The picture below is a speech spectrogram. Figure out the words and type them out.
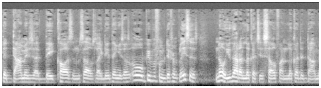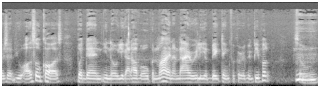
the damage that they cause themselves. Like they think it's just oh, people from different places. No, you gotta look at yourself and look at the damage that you also cause. But then you know you gotta have an open mind, and that's really a big thing for Caribbean people. So Mhm.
